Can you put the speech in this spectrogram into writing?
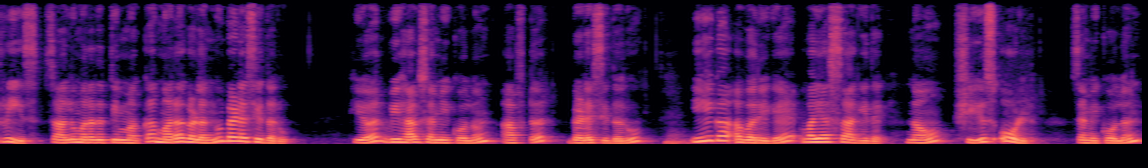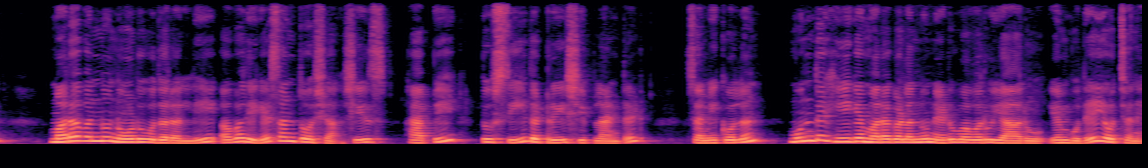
ಟ್ರೀಸ್ ಸಾಲು ಮರದ ತಿಮ್ಮಕ್ಕ ಮರಗಳನ್ನು ಬೆಳೆಸಿದರು here we have semicolon after ಬೆಳೆಸಿದರು ಈಗ ಅವರಿಗೆ ವಯಸ್ಸಾಗಿದೆ ನಾವು ಶಿ ಈಸ್ ಓಲ್ಡ್ ಸೆಮಿಕೋಲನ್, ಮರವನ್ನು ನೋಡುವುದರಲ್ಲಿ ಅವರಿಗೆ ಸಂತೋಷ. She is happy to see the tree she planted semicolon, ಮುಂದೆ ಹೀಗೆ ಮರಗಳನ್ನು ನೆಡುವವರು ಯಾರು ಎಂಬುದೇ ಯೋಚನೆ.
